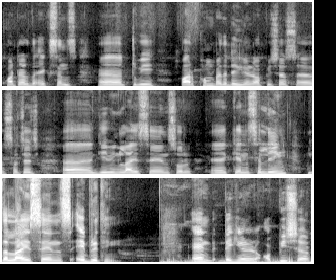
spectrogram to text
what are the actions uh, to be performed by the designated officers uh, such as uh, giving license or uh, cancelling the license everything. And designated officer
